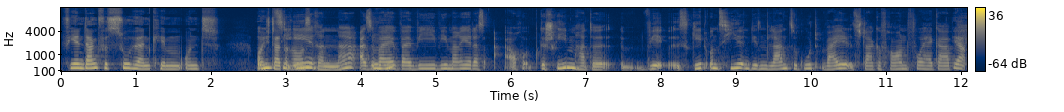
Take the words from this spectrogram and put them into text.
vielen Dank fürs Zuhören, Kim, und euch und da draußen. Ehren, ne? Also mhm. weil, weil wie, wie Maria das auch geschrieben hatte, wir, es geht uns hier in diesem Land so gut, weil es starke Frauen vorher gab, ja.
